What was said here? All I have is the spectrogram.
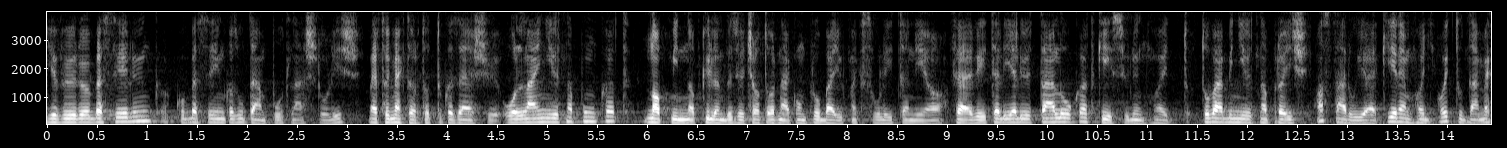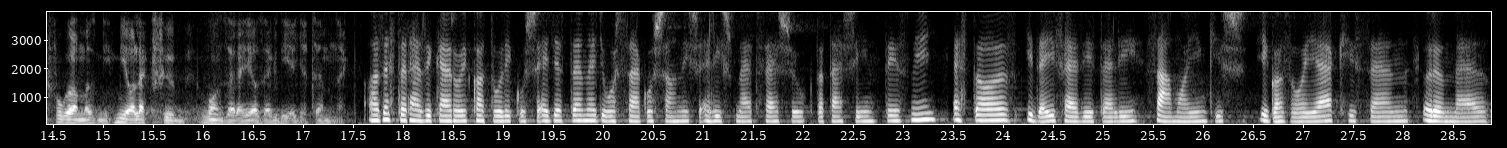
jövőről beszélünk, akkor beszéljünk az utánpótlásról is, mert hogy megtartottuk az első online nyílt napunkat, nap mint nap különböző csatornákon próbáljuk megszólítani a felvételi előtállókat, készülünk majd további nyílt napra is. Azt árulja el, kérem, hogy hogy tudnám megfogalmazni, mi a legfőbb vonzereje az EGRI Egyetemnek. Az Eszterházi Károly Katolikus Egyetem egy országosan is elismert felsőoktatási intézmény. Ezt az idei felvételi számaink is igazolják, hiszen örömmel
